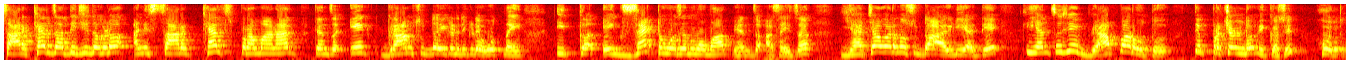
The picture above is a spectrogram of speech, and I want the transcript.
सारख्याच जातीची दगडं आणि सारख्याच प्रमाणात त्यांचं एक ग्रामसुद्धा इकडे तिकडे होत नाही. इतकं एक्झॅक्ट वजन व माप यांचं असायचं. ह्याच्यावरनं सुद्धा आयडिया येते की ह्यांचं जे व्यापार होतं ते प्रचंड विकसित होतं.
